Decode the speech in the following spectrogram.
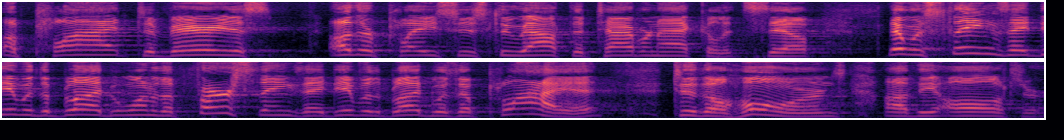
apply it to various other places throughout the tabernacle itself. There was things they did with the blood, but one of the first things they did with the blood was apply it to the horns of the altar.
